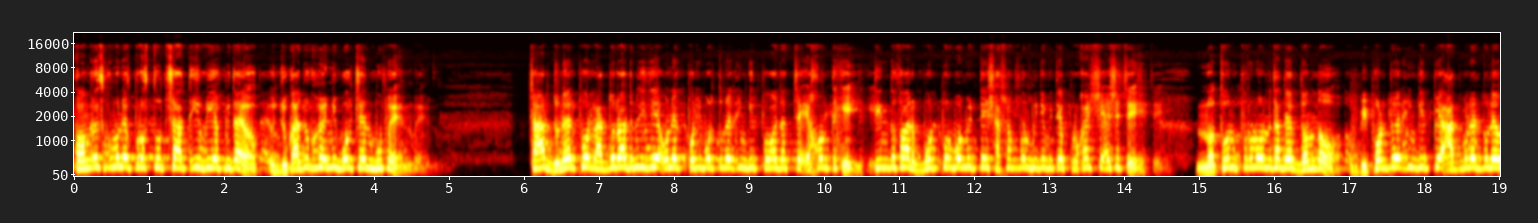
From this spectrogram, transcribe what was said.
কংগ্রেস গমনে প্রস্তুত সাত ইউডিএফ বিধায়ক। যোগাযোগ হয়নি বলছেন ভূপেন। চার জুনের পর রাজ্য রাজনীতিতে অনেক পরিবর্তনের ইঙ্গিত পাওয়া যাচ্ছে এখন থেকেই। তিন দফার ভোট পূর্ব মিটতে শাসক দল বিজেপিতে প্রকাশ্যে এসেছে। নতুন পুরনো নেতাদের দ্বন্দ্ব। বিপর্যয়ের ইঙ্গিত পেয়ে আজমলের দলেও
